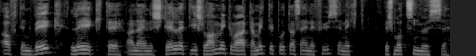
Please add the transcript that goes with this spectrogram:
auf den Weg legte an einer Stelle, die schlammig war, damit der Buddha seine Füße nicht beschmutzen müsse.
